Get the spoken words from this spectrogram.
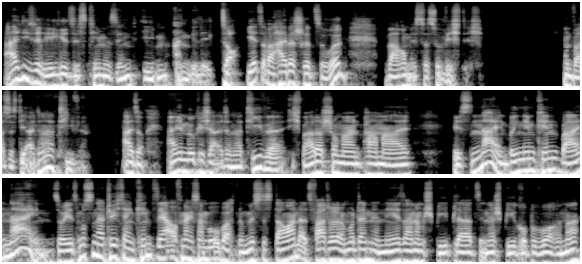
All diese Regelsysteme sind eben angelegt. So, jetzt aber halber Schritt zurück. Warum ist das so wichtig? Und was ist die Alternative? Also eine mögliche Alternative, ich war das schon mal ein paar Mal, ist nein. Bring dem Kind bei nein. So, jetzt musst du natürlich dein Kind sehr aufmerksam beobachten. Du müsstest dauernd als Vater oder Mutter in der Nähe sein am Spielplatz, in der Spielgruppe, wo auch immer.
